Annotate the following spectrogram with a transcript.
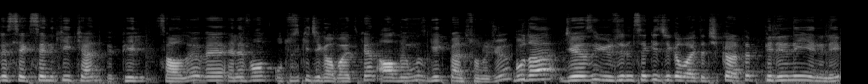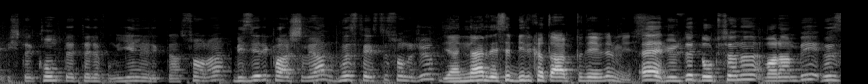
%82 iken pil sağlığı ve telefon 32 GB iken aldığımız Geekbench sonucu. Bu da cihazı 128 GB'a çıkartıp pilini yenileyip işte komple telefonu yeniledikten sonra bizleri karşılayan hız testi sonucu. Yani neredeyse bir katı arttı diyebilir miyiz? Evet %90'ı varan bir hız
